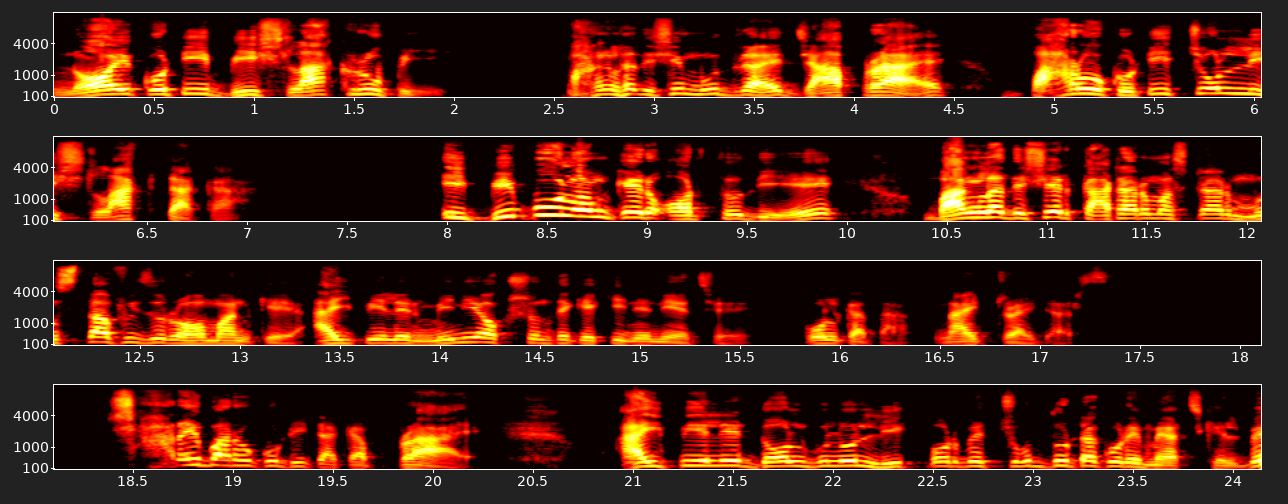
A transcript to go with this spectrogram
নয় কোটি বিশ লাখ রুপি। বাংলাদেশি মুদ্রায় যা প্রায় বারো কোটি চল্লিশ লাখ টাকা। এই বিপুল অঙ্কের অর্থ দিয়ে বাংলাদেশের কাটার মাস্টার মুস্তাফিজুর রহমানকে আইপিএল এর মিনি অকশন থেকে কিনে নিয়েছে কলকাতা নাইট রাইডার্স। সাড়ে বারো কোটি টাকা প্রায় আইপিএল এর দলগুলো লিগ পর্বে চোদ্দটা করে ম্যাচ খেলবে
